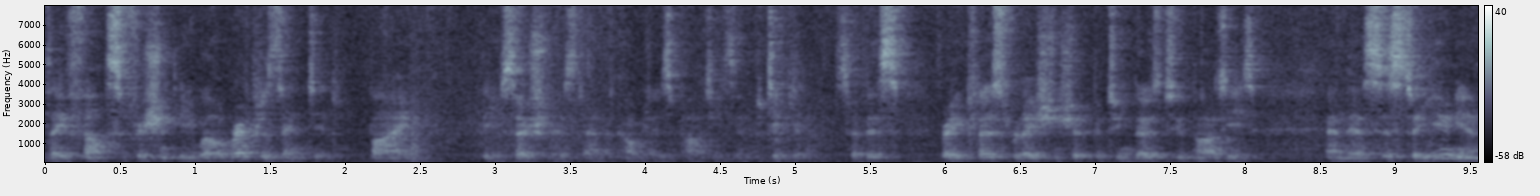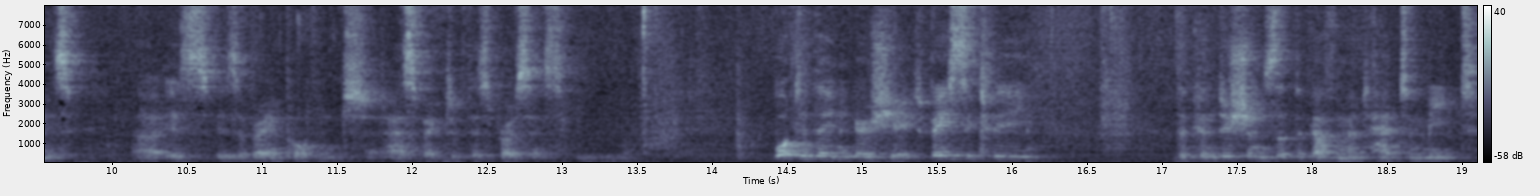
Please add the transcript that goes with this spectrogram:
they felt sufficiently well represented by the Socialist and the Communist parties in particular. So, this very close relationship between those two parties and their sister unions uh, is, is a very important aspect of this process. What did they negotiate? Basically, the conditions that the government had to meet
